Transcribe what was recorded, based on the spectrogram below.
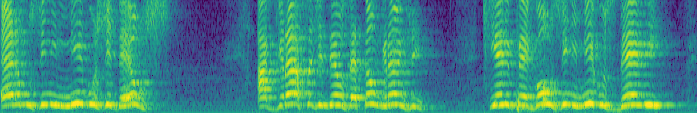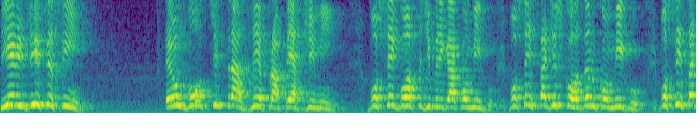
Éramos inimigos de Deus. A graça de Deus é tão grande que ele pegou os inimigos dele e ele disse assim: Eu vou te trazer para perto de mim. Você gosta de brigar comigo, você está discordando comigo, você está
